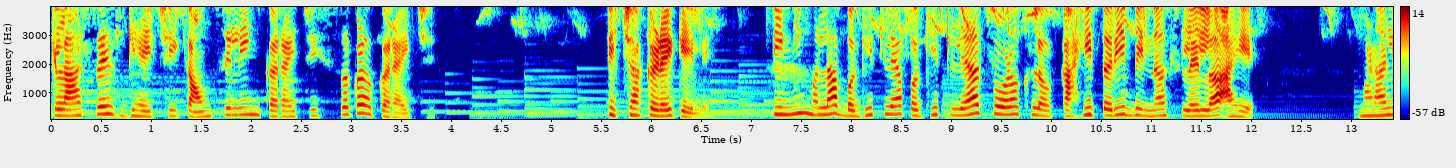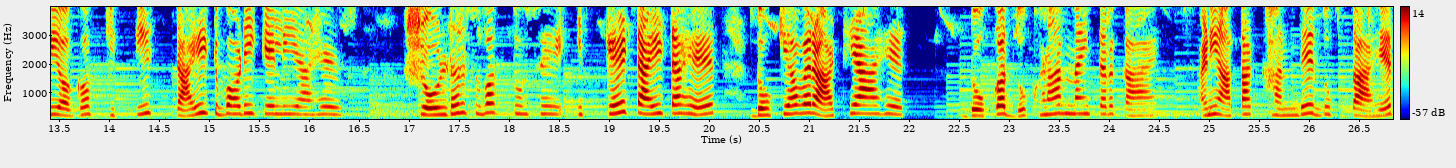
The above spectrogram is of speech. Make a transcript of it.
क्लासेस घ्यायची काउन्सिलिंग करायची सगळं करायची. तिच्याकडे गेले. तिने मला बघितल्या बघितल्याच ओळखलं काहीतरी बिनसलेलं आहे. म्हणाली अगं किती टाईट बॉडी केली आहेस. शोल्डर्स बघ तुझे इतके टाईट आहेत. डोक्यावर आठ्या आहेत. डोकं दुखणार नाही तर काय? आणि आता खांदे दुखत आहेत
